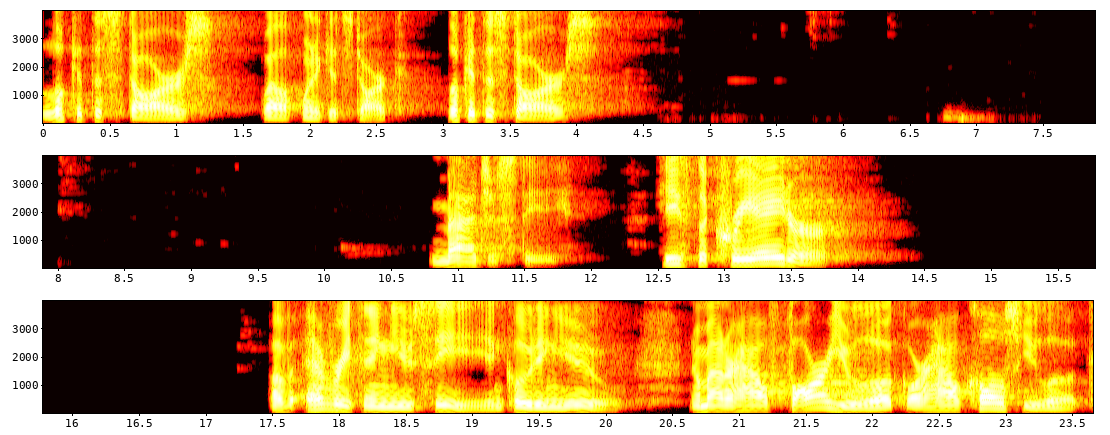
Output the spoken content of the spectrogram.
look at the stars. Well, when it gets dark, look at the stars. Majesty. He's the creator of everything you see, including you, no matter how far you look or how close you look.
